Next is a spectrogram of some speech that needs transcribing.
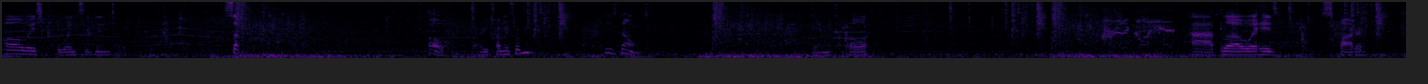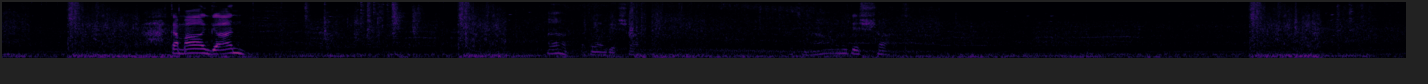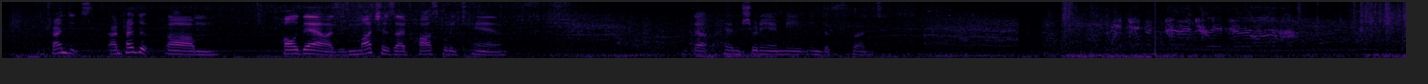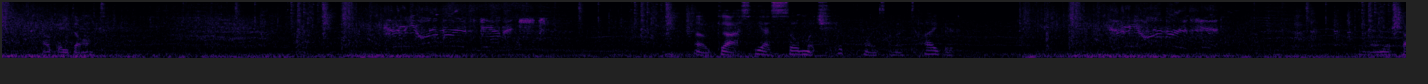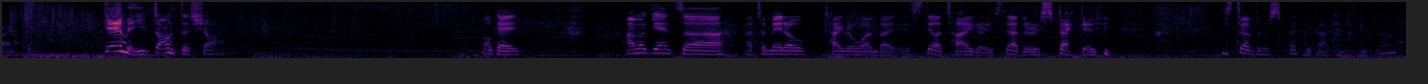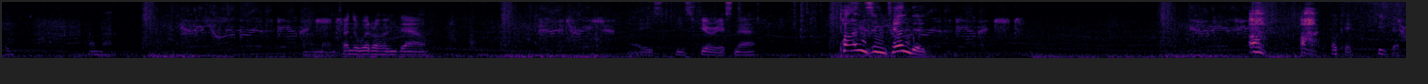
Always coincidental. So. Oh, are you coming for me? Please don't. Damn it, Coppola. Ah, blow away his spotter. Come on, gun. Oh, I don't want to get shot. I do not want to get shot. I'm trying to. I'm trying to um hold down as much as I possibly can without him shooting at me in the front. Okay, don't. Oh gosh, he has so much hit points on a tiger. One more. Damn it, you donked the shot. Okay. I'm against uh, a tomato tiger one, but it's still a tiger. You still have to respect it. you still have to respect the goddamn tank. Okay. Come on. Come on. trying to whittle him down. He's, he's furious now. Puns intended! Oh! Oh! Okay, he's dead.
